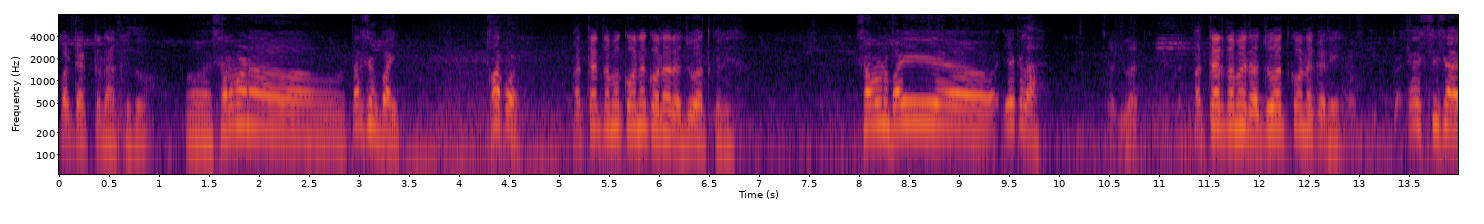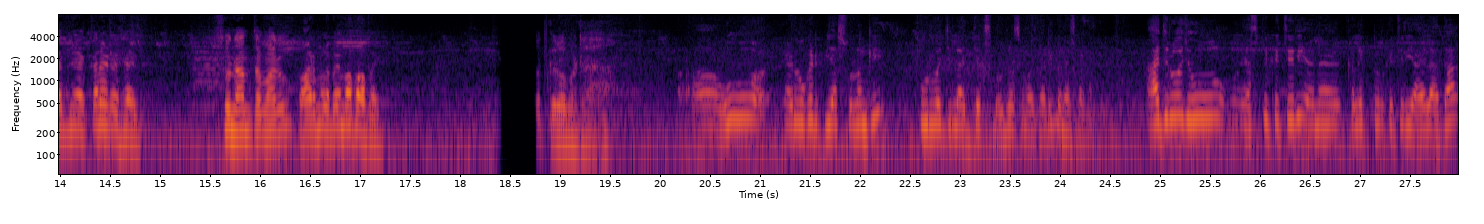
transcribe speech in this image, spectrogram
પર ટ્રેક્ટર નાખ્યું હતું? અ, શ્રવણ તરસંગભાઈ ઠાકોર. અત્યારે તમે કોને કોને રજૂઆત કરી? શ્રવણભાઈ એકલા. અત્યારે તમે રજૂઆત કોને કરી? એસસી સાહેબ ને કલેક્ટર સાહેબ. શું નામ તમારું? પારમલભાઈ મફાભાઈ. રજૂઆત કરવા માટે. હું. એડવોકેટ પી આર સોલંકી પૂર્વ જિલ્લા અધ્યક્ષ બહુજન સમાજવાદી બનાસકાંઠા. આજ રોજ હું એસપી કચેરી અને કલેક્ટર કચેરી આવેલા હતા.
